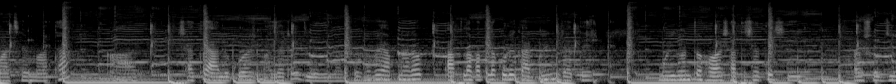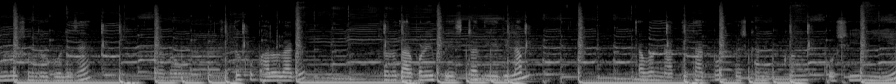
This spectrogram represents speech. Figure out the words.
মাছের মাথা আর সাথে আলু কোয়াশ ভাজাটা দিয়ে দিলাম। এভাবে আপনারাও পাতলা পাতলা করে কাটবেন যাতে মুড়িঘণ্ট হওয়ার সাথে সাথে সেই সবজিগুলো সুন্দর গলে যায় এবং খেতে খুব ভালো লাগে। চলো তারপরে এই পেস্টটা দিয়ে দিলাম। তারপর নাড়তে থাকব বেশ খানিকক্ষণ কষিয়ে নিয়ে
